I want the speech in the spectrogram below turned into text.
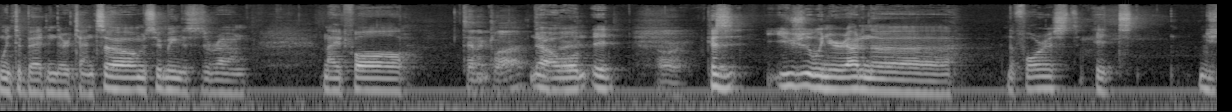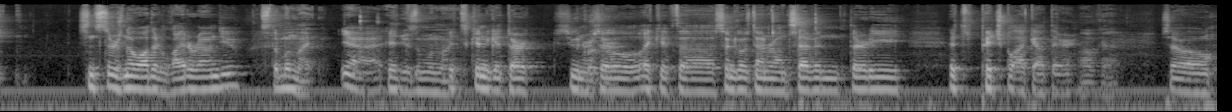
went to bed in their tent. So I'm assuming this is around nightfall. Ten o'clock. No, well, it because usually when you're out in the the forest, it's you, since there's no other light around you. It's the moonlight. Yeah, it, Use the moonlight. it's gonna get dark sooner. So like if the sun goes down around seven thirty, it's pitch black out there. okay. So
